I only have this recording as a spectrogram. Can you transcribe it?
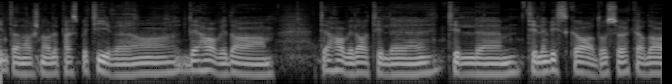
internasjonale perspektivet. og Det har vi da, har vi da til, til, til, en viss grad, og søker da,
